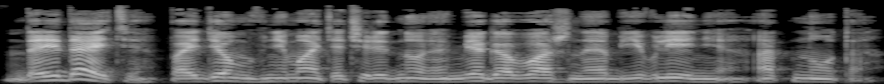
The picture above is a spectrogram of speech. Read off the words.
Доедайте, пойдем внимать очередное мегаважное объявление от Нота.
